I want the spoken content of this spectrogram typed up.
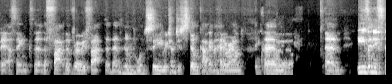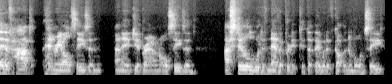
bit. I think that the fact, the very fact that they're the number one seed, which I just still can't get my head around. Incredible. Um, um, even if they'd have had Henry all season and AJ Brown all season, I still would have never predicted that they would have got the number one seed.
